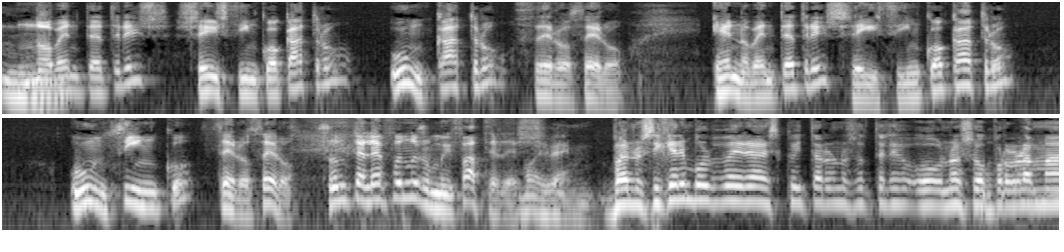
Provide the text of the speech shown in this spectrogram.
93 6 654 1400 e 93 654 1500. Son teléfonos moi fáciles. Moi ben. Bueno, se si queren volver a escoitar o noso tele, o noso mm. programa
